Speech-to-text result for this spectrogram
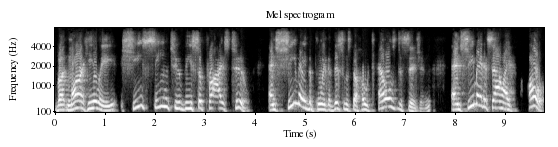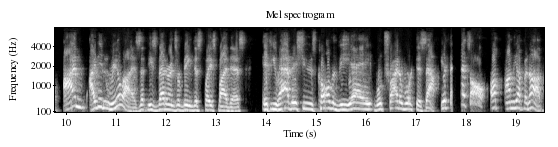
But Maura Healey, she seemed to be surprised too. And she made the point that this was the hotel's decision. And she made it sound like, oh, I'm I didn't realize that these veterans are being displaced by this. If you have issues, call the VA. We'll try to work this out. If that's all up on the up and up,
